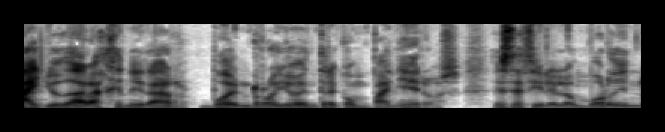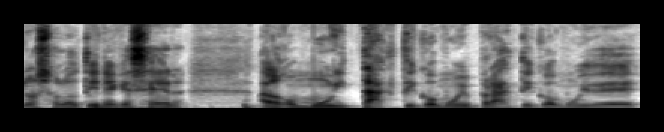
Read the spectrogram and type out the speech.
ayudar a generar buen rollo entre compañeros. Es decir, el onboarding no solo tiene que ser algo muy táctico, muy práctico, muy de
